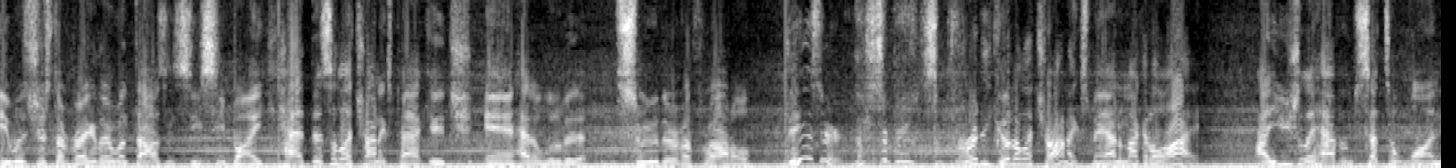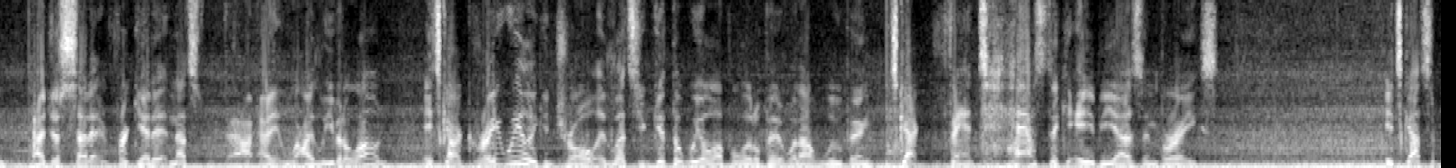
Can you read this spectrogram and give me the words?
it was just a regular 1000cc bike, had this electronics package and had a little bit smoother of a throttle. These are, these are some pretty good electronics, man. I'm not gonna lie. I usually have them set to one. I just set it and forget it, and that's I, I, I, leave it alone. It's got great wheelie control. It lets you get the wheel up a little bit without looping. It's got fantastic ABS and brakes. It's got some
